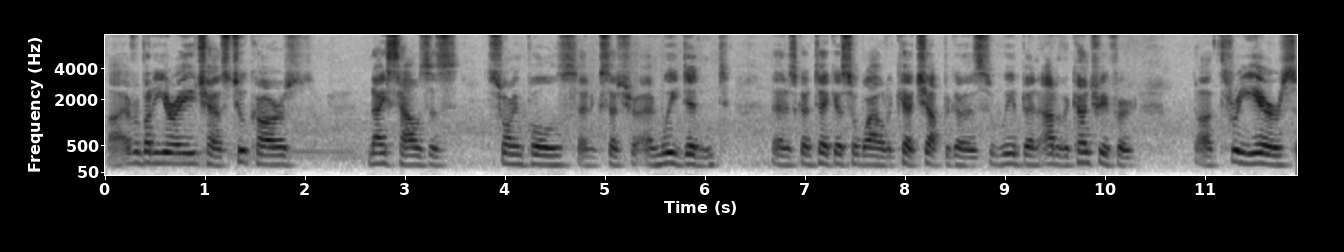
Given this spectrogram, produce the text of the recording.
Uh, everybody your age has two cars, nice houses, swimming pools, and etc. And we didn't, and it's going to take us a while to catch up because we've been out of the country for uh, three years,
